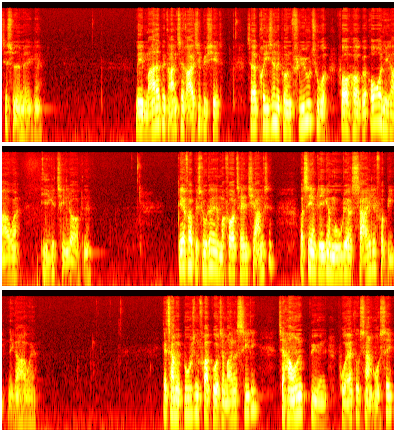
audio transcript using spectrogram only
til Sydamerika. Med et meget begrænset rejsebudget, så er priserne på en flyvetur for at hoppe over Nicaragua ikke tillokkende. Derfor beslutter jeg mig for at tage en chance og se, om det ikke er muligt at sejle forbi Nicaragua. Jeg tager med bussen fra Guatemala City til havnebyen Puerto San Jose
